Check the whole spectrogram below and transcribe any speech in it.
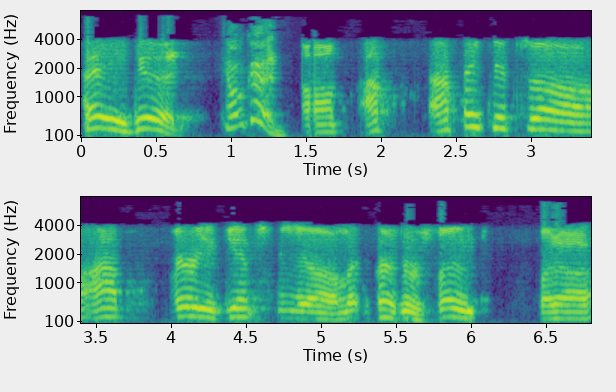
Hey, good. Oh, good. Um, I I think it's uh I'm very against the uh letting prisoners vote, but uh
